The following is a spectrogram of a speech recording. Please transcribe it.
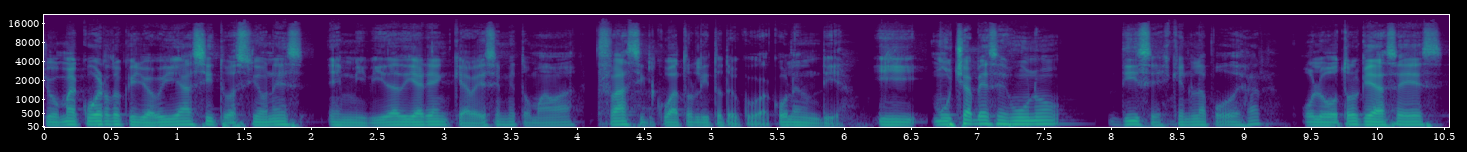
Yo me acuerdo que yo había situaciones en mi vida diaria en que a veces me tomaba fácil cuatro litros de Coca-Cola en un día. Y muchas veces uno dice, es que no la puedo dejar. O lo otro que hace es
